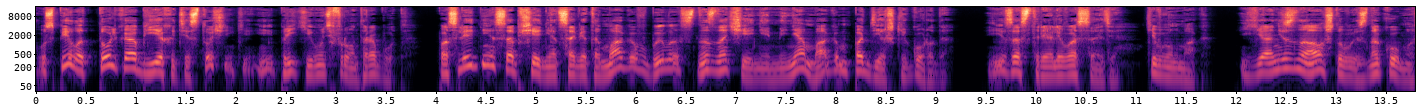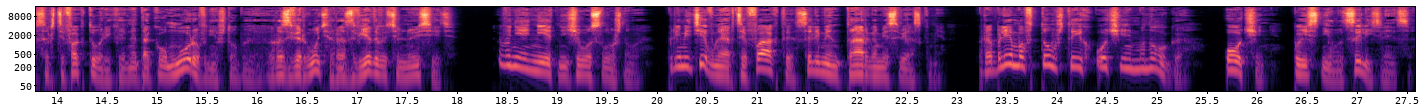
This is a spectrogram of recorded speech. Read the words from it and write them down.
успела только объехать источники и прикинуть фронт работ. Последнее сообщение от Совета магов было с назначением меня магом поддержки города. И застряли в осаде», — кивнул маг. Я не знал, что вы знакомы с артефакторикой на таком уровне, чтобы развернуть разведывательную сеть. В ней нет ничего сложного. Примитивные артефакты с элементарными связками. Проблема в том, что их очень много. Очень, пояснила целительница.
